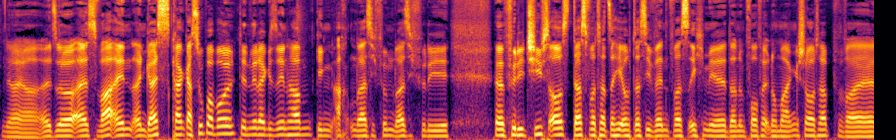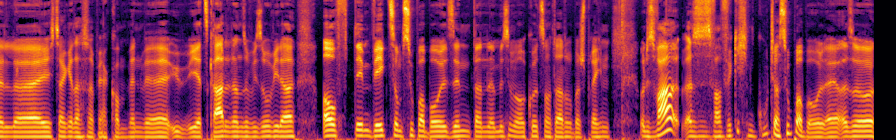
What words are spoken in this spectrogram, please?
ja, ja. Also es war ein, ein geisteskranker Super Bowl, den wir da gesehen haben. Ging 38, 35 für die, äh, für die Chiefs aus. Das war tatsächlich auch das Event, was ich mir dann im Vorfeld nochmal angeschaut habe, weil äh, ich dann gedacht habe, ja komm, wenn wir jetzt gerade dann sowieso wieder auf dem Weg zum Super Bowl sind, dann äh, müssen wir auch kurz noch darüber sprechen. Und es war, also es war wirklich ein guter Super Bowl. Ey. Also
